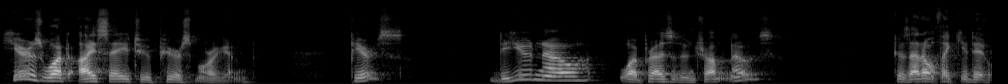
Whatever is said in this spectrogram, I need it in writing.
Here's what I say to Piers Morgan Piers, do you know what President Trump knows? Because I don't think you do.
